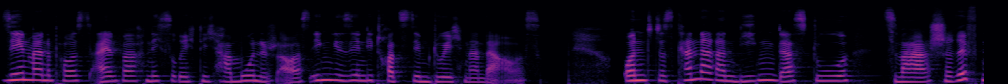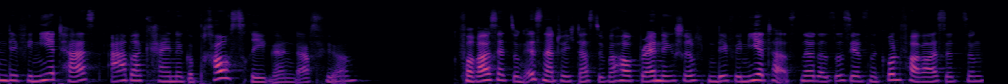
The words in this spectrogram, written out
sehen meine Posts einfach nicht so richtig harmonisch aus. Irgendwie sehen die trotzdem durcheinander aus. Und das kann daran liegen, dass du zwar Schriften definiert hast, aber keine Gebrauchsregeln dafür. Voraussetzung ist natürlich, dass du überhaupt Branding-Schriften definiert hast. Ne? Das ist jetzt eine Grundvoraussetzung,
